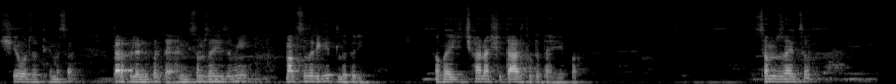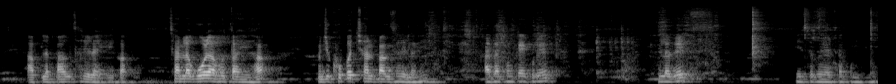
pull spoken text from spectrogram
शेवटचा थेंब असा तार पडल्याने पडत आहे. आणि समजा हे जर मी मागचं जरी घेतलं तरी बघा याची छान अशी तार तुटत आहे पहा. समजायचं? आपला पाक झालेला आहे का? चांगला गोळा होत आहे हा. म्हणजे खूपच छान पाक झालेला आहे. आता आपण काय करूयात? लगेच हे सगळं यात टाकून घेऊ.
